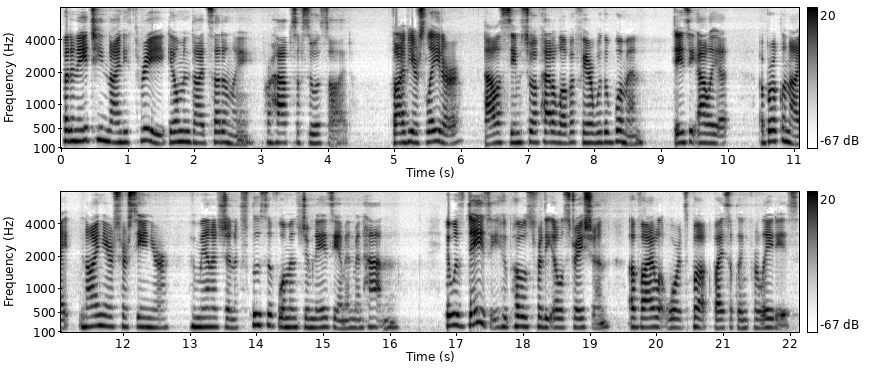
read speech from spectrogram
But in 1893, Gilman died suddenly, perhaps of suicide. Five years later, Alice seems to have had a love affair with a woman, Daisy Elliott, a Brooklynite, nine years her senior, who managed an exclusive women's gymnasium in Manhattan. It was Daisy who posed for the illustration of Violet Ward's book, Bicycling for Ladies.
